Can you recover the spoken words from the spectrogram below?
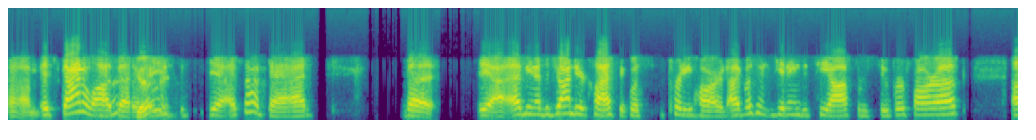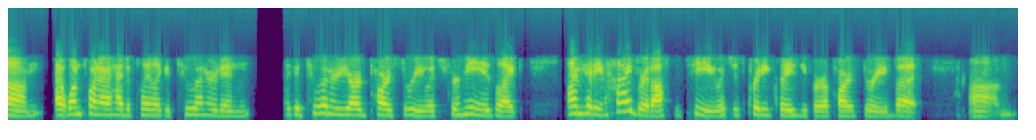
Um, it's gotten a lot That's better. Good. Yeah, it's not bad, but yeah, I mean, the John Deere Classic was pretty hard. I wasn't getting to tee off from super far up, um, at one point I had to play like a 200 and like a 200 yard par three, which for me is like I'm hitting hybrid off the tee, which is pretty crazy for a par three. But um,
